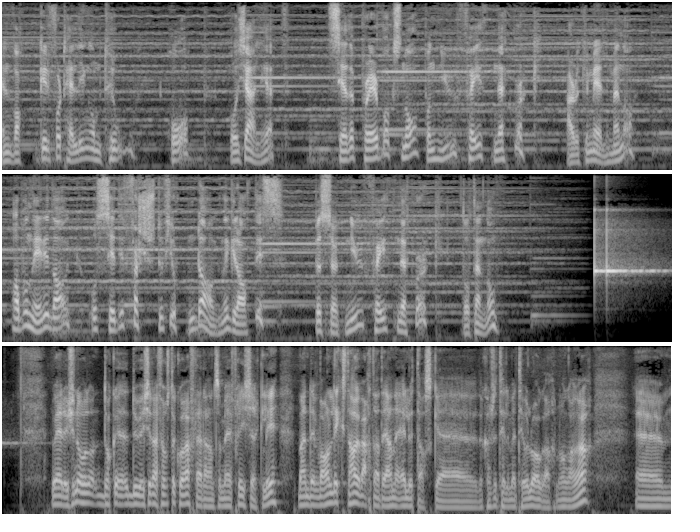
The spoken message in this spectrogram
En vakker fortelling om tro, håp og kjærlighet. Se The Prayer Box nå på New Faith Network. Er du ikke medlem ennå? Abonner i dag og se de første 14 dagene gratis. Besøk newfaithnetwork.no. Nå er det ikke noe, du er ikke den første KrF-lederen som er frikirkelig, men det vanligste har jo vært at det gjerne er lutherske, kanskje til og med teologer noen ganger. Ehm,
